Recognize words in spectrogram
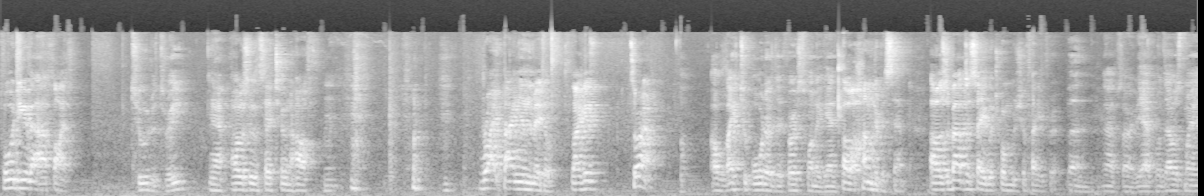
What would you give it out of five? Two to three. Yeah, I was going to say two and a half. Hmm. right bang in the middle. Like it, it's alright. I'd like to order the first one again. Oh, 100%. I was about to say which one was your favourite, but mm, Yeah, sorry. Yeah, well, that was my it's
